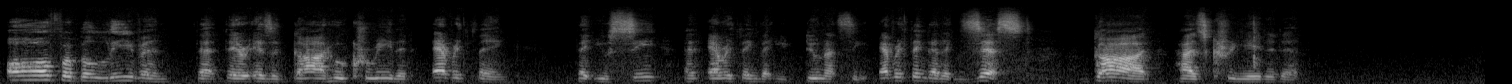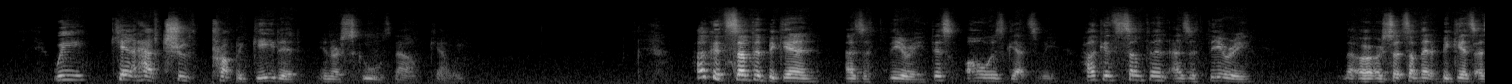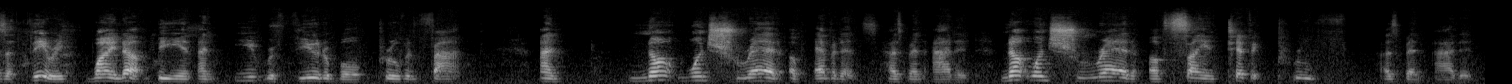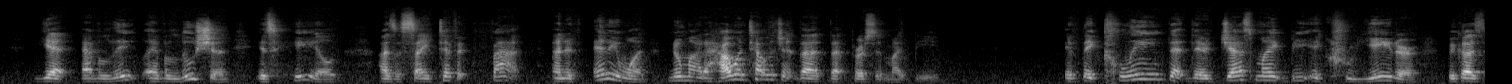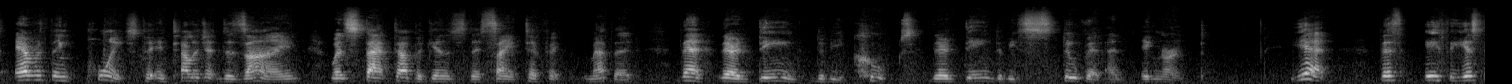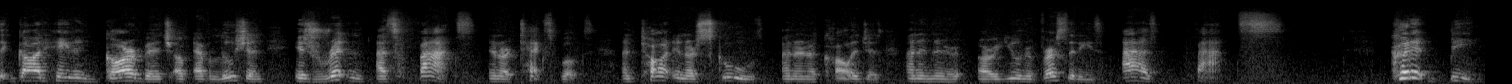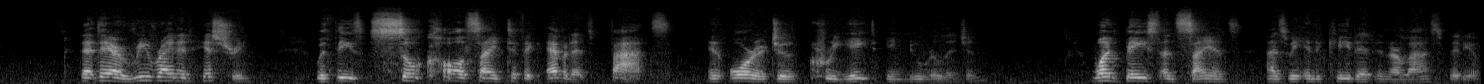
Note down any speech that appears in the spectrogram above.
All for believing that there is a God who created everything that you see and everything that you do not see. Everything that exists, God has created it. We can't have truth propagated in our schools now, can we? How could something begin as a theory? This always gets me. How can something as a theory, or, or something that begins as a theory, wind up being an irrefutable proven fact? And not one shred of evidence has been added not one shred of scientific proof has been added. Yet evolu- evolution is hailed as a scientific fact. And if anyone, no matter how intelligent that, that person might be, if they claim that there just might be a creator because everything points to intelligent design when stacked up against the scientific method, then they're deemed to be kooks. They're deemed to be stupid and ignorant. Yet, this atheistic, God hating garbage of evolution is written as facts in our textbooks and taught in our schools and in our colleges and in our, our universities as facts. Could it be that they are rewriting history with these so called scientific evidence, facts, in order to create a new religion. One based on science, as we indicated in our last video.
